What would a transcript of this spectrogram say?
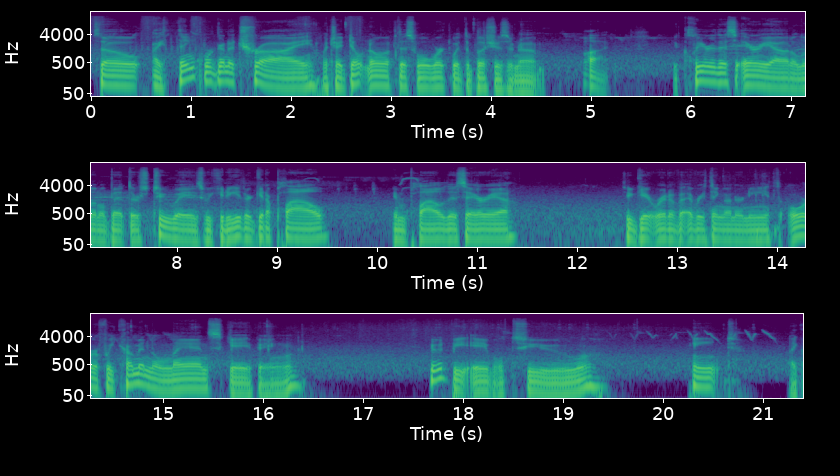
So I think we're going to try, which I don't know if this will work with the bushes or not, but to clear this area out a little bit, there's two ways. We could either get a plow and plow this area to get rid of everything underneath, or if we come into landscaping, could be able to paint like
